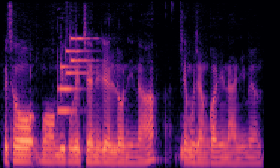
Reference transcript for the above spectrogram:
그래서 뭐 미국의 제니 앨런이나 재무장관이나 아니면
